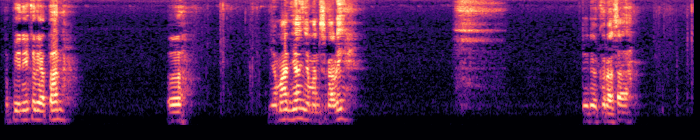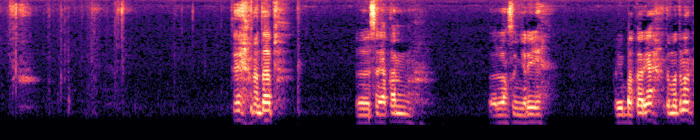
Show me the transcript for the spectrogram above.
tapi ini kelihatan uh, nyaman ya nyaman sekali. Tidak kerasa. Oke mantap. Uh, saya akan uh, langsung nyeri kayu bakar ya teman-teman.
